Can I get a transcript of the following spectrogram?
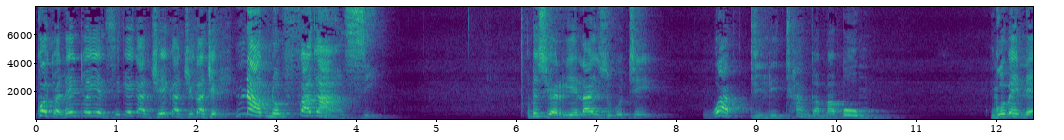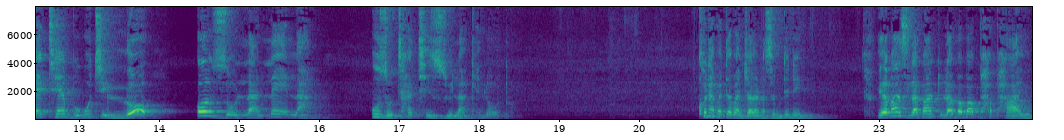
Kodwa lento yenzeke kanje kanje kanje nabu nobufakazi. Bese uyarealize ukuthi wabdilitha ngamabomu. Ngobe nethemba ukuthi lo ozolalela uzothatha izwi lakhe lodwa. Khona abantu abanjalo nasemndenini. Uyabazi labantu laba abaphaphayo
